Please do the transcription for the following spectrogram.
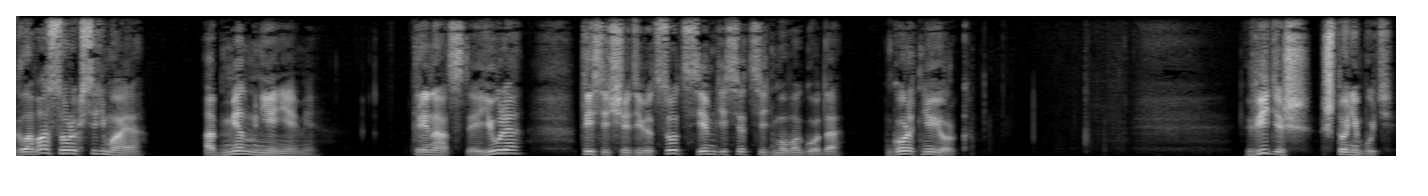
Глава 47. Обмен мнениями. 13 июля 1977 года. Город Нью-Йорк. «Видишь что-нибудь?»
